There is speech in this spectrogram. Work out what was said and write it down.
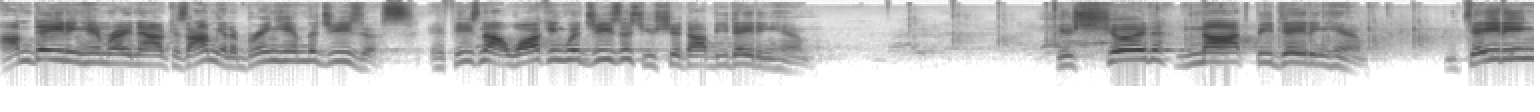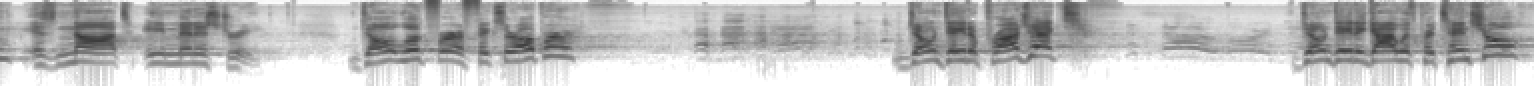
I'm dating him right now because I'm going to bring him to Jesus. If he's not walking with Jesus, you should not be dating him. You should not be dating him. Dating is not a ministry. Don't look for a fixer upper. Don't date a project. Don't date a guy with potential.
